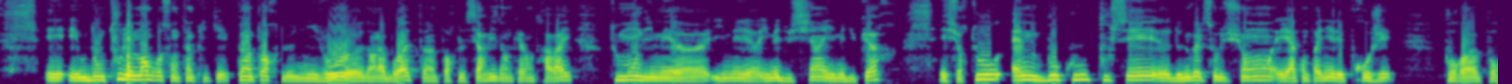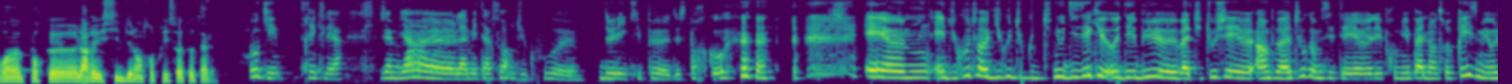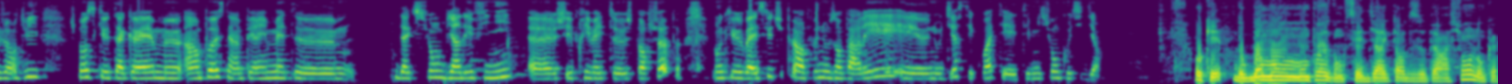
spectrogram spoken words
et, et, où dont tous les membres sont impliqués. Peu importe le niveau dans la boîte, peu importe le service dans lequel on travaille, tout le monde y met, y met, y met du sien, y met du cœur et surtout aime beaucoup pousser euh, de nouvelles solutions et accompagner les projets pour, euh, pour, euh, pour que la réussite de l'entreprise soit totale. Ok, très clair. J'aime bien la métaphore du coup de l'équipe de Sportco. et, et du coup, toi, du coup, tu, nous disais qu'au début, bah, tu touchais un peu à tout, comme c'était les premiers pas de l'entreprise, mais aujourd'hui, je pense que tu as quand même un poste et un périmètre d'action bien définie euh, chez Private Sport Shop. Donc, euh, bah, est-ce que tu peux un peu nous en parler et euh, nous dire c'est quoi tes, tes, missions au quotidien? Ok, donc dans mon, mon poste, donc c'est directeur des opérations. Donc,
